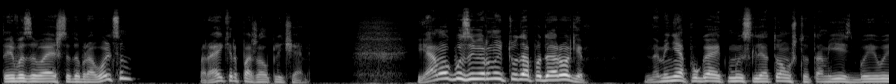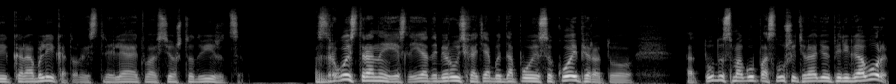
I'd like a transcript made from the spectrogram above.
Ты вызываешься добровольцем? Райкер пожал плечами. Я мог бы завернуть туда по дороге, но меня пугает мысль о том, что там есть боевые корабли, которые стреляют во все, что движется. С другой стороны, если я доберусь хотя бы до пояса Койпера, то оттуда смогу послушать радиопереговоры.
